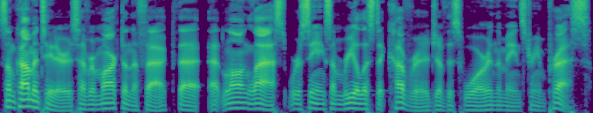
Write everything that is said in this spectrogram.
Some commentators have remarked on the fact that at long last we're seeing some realistic coverage of this war in the mainstream press.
